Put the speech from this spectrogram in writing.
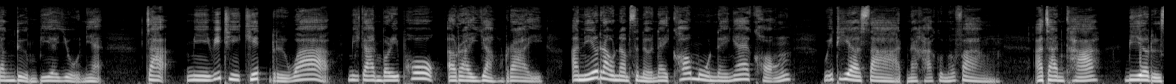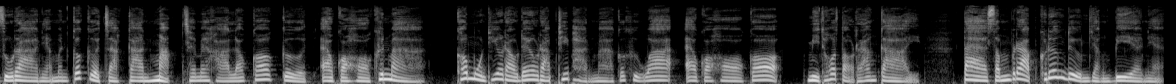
ยังดื่มเบียร์อยู่เนี่ยจะมีวิธีคิดหรือว่ามีการบริโภคอะไรอย่างไร อันนี้เรานำเสนอในข้อมูลในแง่ของวิทยาศาสตร์นะคะ คุณผู้ฟัง อาจารย์คะ เบียร์หรือสุราเนี่ยมันก็เกิดจากการหมักใช่ไหมคะ แล้วก็เกิดแอลกอฮอล์ขึ้นมา ข้อมูลที่เราได้รับที่ผ่านมาก็คือว่าแอลกอฮอล์ก็มีโทษต่อร่างกาย แต่สำหรับเครื่องดื่มอย่างเบียร์เนี่ย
